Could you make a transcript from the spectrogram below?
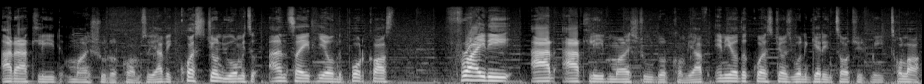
at athletemaestro.com. So you have a question, you want me to answer it here on the podcast Friday at athletemaestro.com. You have any other questions you want to get in touch with me, Tola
